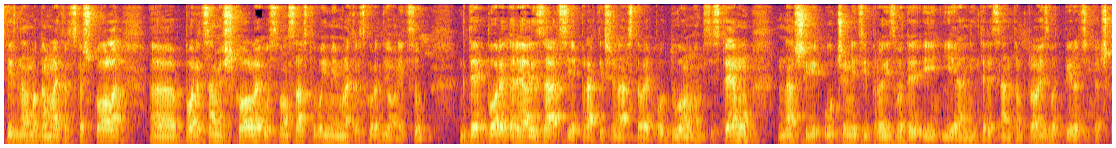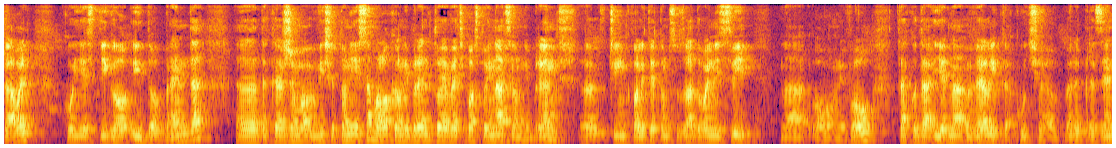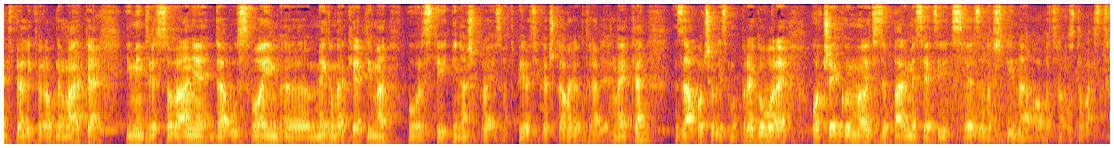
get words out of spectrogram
svi znamo da mlekarska škola, e, pored same škole, u svom sastavu ima i mlekarsku radionicu, gde pored realizacije praktične nastave po dualnom sistemu, naši učenici proizvode i jedan interesantan proizvod, piroci kačkavalj, koji je stigao i do brenda. E, da kažemo, više to nije samo lokalni brend, to je već postoji nacionalni brend, e, čijim kvalitetom su zadovoljni svi na ovom nivou, tako da jedna velika kuća, reprezent, velika robna marka ima interesovanje da u svojim e, megamarketima uvrsti i naš proizvod. Piroći kačkavalj od kravlja mleka, započeli smo pregovore, očekujemo da će za par meseci sve završiti na obostrano zadovoljstvo.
